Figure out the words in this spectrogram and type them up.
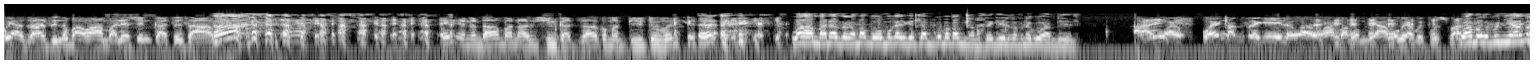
uyazazi inuba wahamba neshingazi zam eyi ndahamba nazo iinkadi zakho mandidisthi mfoni wahamba nazo ngamabomo okanye ke mhlawumbi kuba kwakungxamisekile bafuneka uhambile hayi wayengxamisekile wahamba ngomnyama ukuya kwibusba wahamba ngobunyama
